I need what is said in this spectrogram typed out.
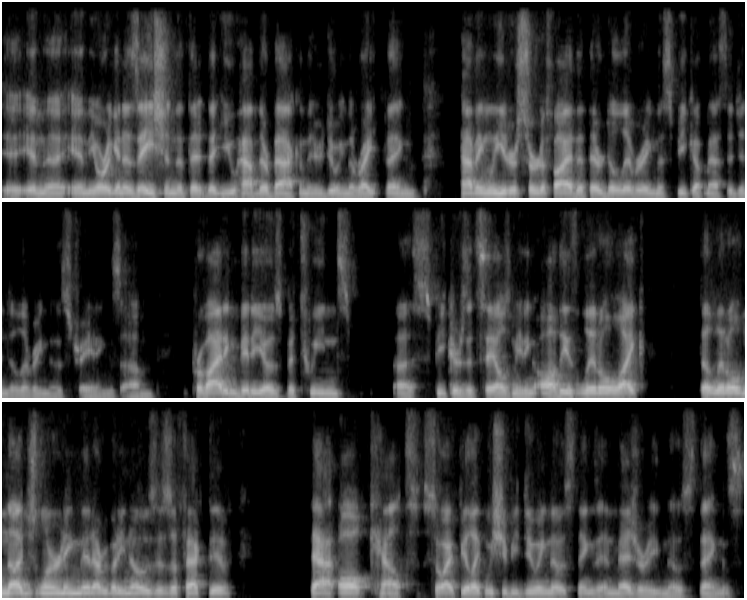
in the in the organization that that you have their back and that you're doing the right thing having leaders certified that they're delivering the speak up message and delivering those trainings, um, providing videos between uh, speakers at sales meeting, all these little like the little nudge learning that everybody knows is effective, that all counts. So I feel like we should be doing those things and measuring those things.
